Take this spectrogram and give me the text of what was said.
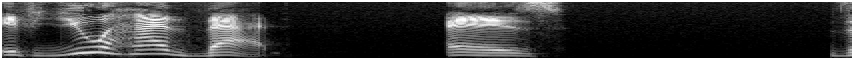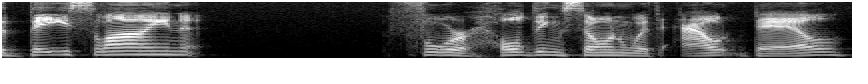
If you had that as the baseline for holding someone without bail,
